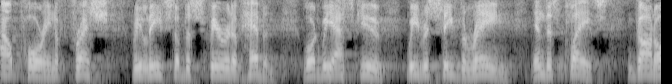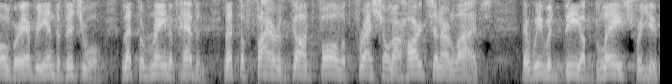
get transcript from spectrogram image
outpouring, a fresh release of the Spirit of heaven. Lord, we ask you, we receive the rain in this place. God, over every individual, let the rain of heaven, let the fire of God fall afresh on our hearts and our lives. That we would be ablaze for you.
